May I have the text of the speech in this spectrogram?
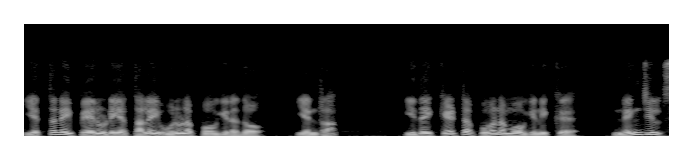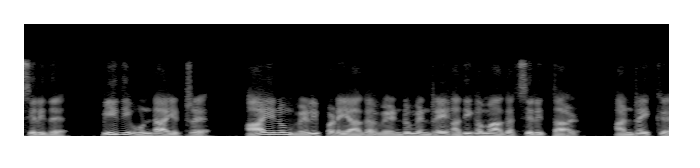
எத்தனை பேருடைய தலை உருளப் போகிறதோ என்றான். இதை கேட்ட புவனமோகினிக்கு நெஞ்சில் சிறிது பீதி உண்டாயிற்று. ஆயினும் வெளிப்படையாக வேண்டுமென்றே அதிகமாக சிரித்தாள். அன்றைக்கு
